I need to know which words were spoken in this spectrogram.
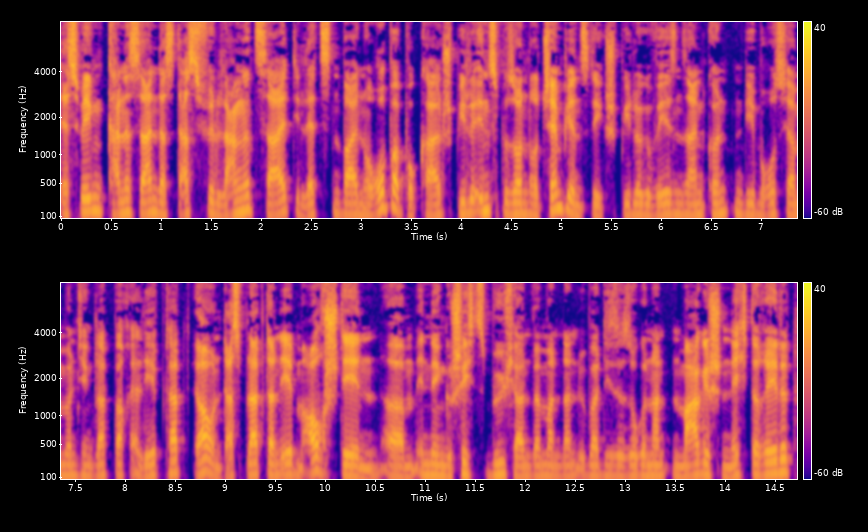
Deswegen kann es sein, dass das für lange Zeit die letzten beiden Europapokalspiele, insbesondere Champions League Spiele gewesen sein könnten, die Borussia Mönchengladbach erlebt hat. Ja, und das bleibt dann eben auch stehen ähm, in den Geschichtsbüchern, wenn man dann über diese sogenannten magischen Nächte redet,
